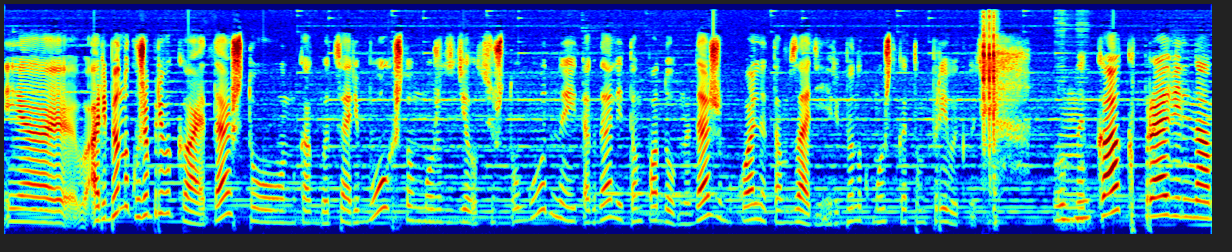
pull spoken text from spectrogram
И, э, а ребенок уже привыкает, да, что он как бы царь и бог, что он может сделать все что угодно и так далее и тому подобное. Даже буквально там за день ребенок может к этому привыкнуть. Угу. Как правильно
